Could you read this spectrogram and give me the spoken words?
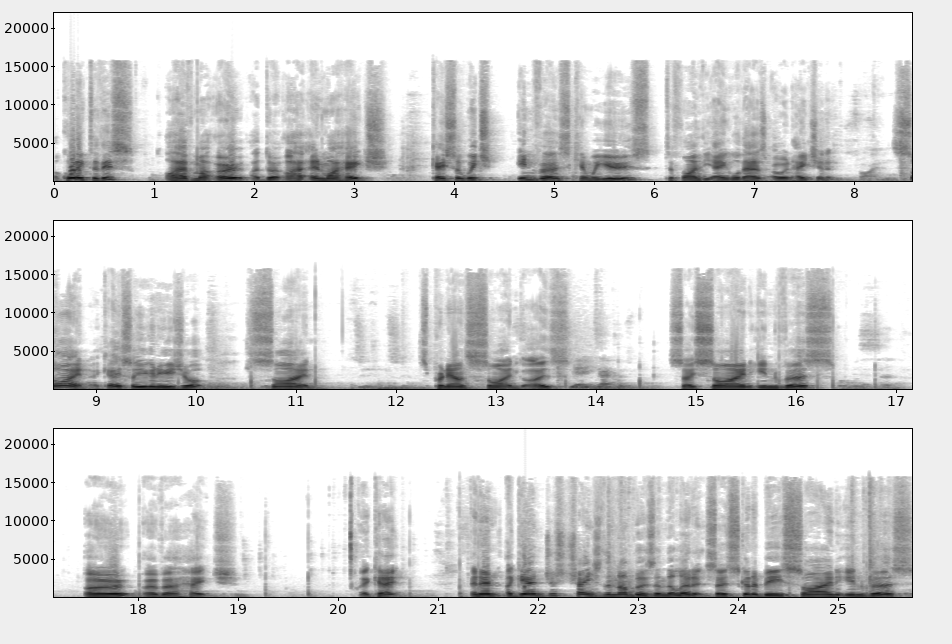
according to this, I have my O I don't, I, and my H. Okay, so which inverse can we use to find the angle that has O and H in it? Sine. Sine. Okay, so you're going to use your sine. It's pronounced sine, guys. Yeah, exactly. So sine inverse O over H. Okay? And then again, just change the numbers and the letters. So it's going to be sine inverse.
